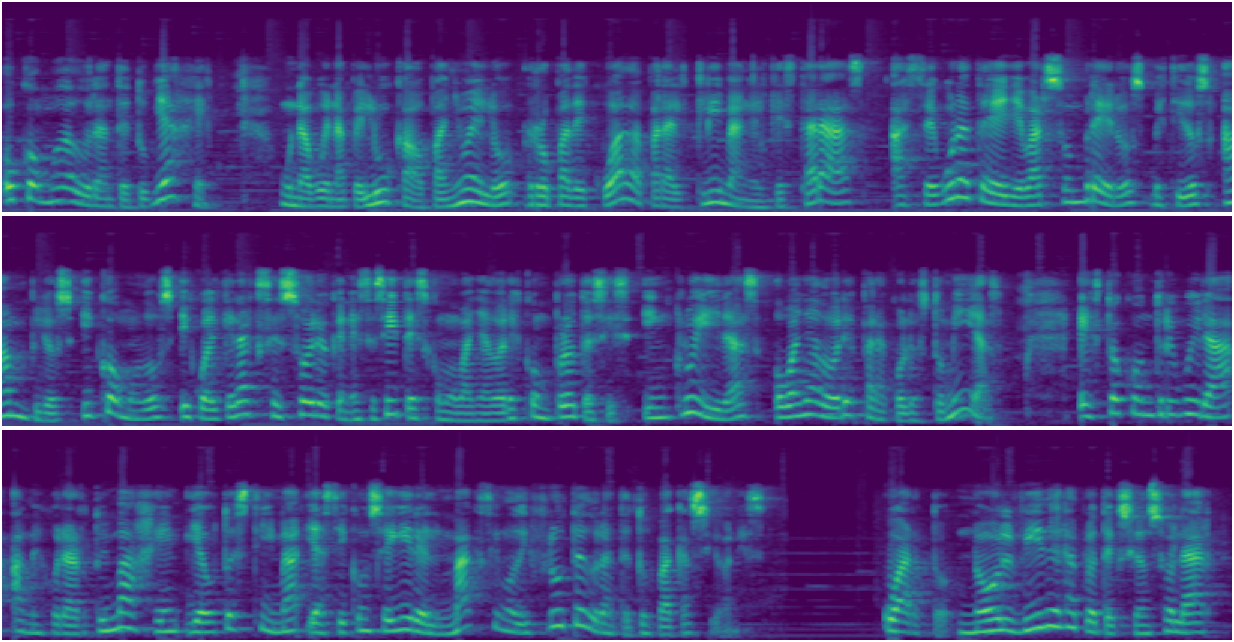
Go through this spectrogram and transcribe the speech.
o cómoda durante tu viaje. Una buena peluca o pañuelo, ropa adecuada para el clima en el que estarás, asegúrate de llevar sombreros, vestidos amplios y cómodos y cualquier accesorio que necesites como bañadores con prótesis incluidas o bañadores para colostomías. Esto contribuirá a mejorar tu imagen y autoestima y así conseguir el máximo disfrute durante tus vacaciones. Cuarto, no olvides la protección solar.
